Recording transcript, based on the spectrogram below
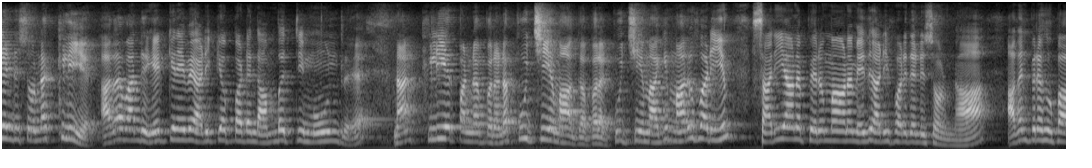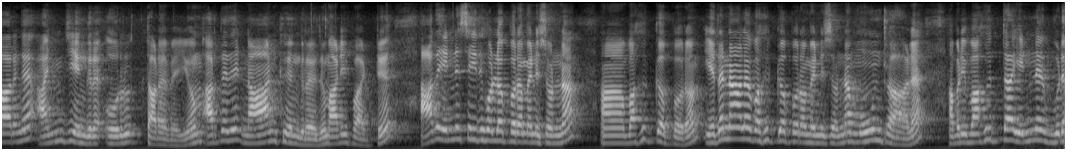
என்று சொன்ன கிளியர் அதை வந்து ஏற்கனவே அடிக்கப்பட்ட இந்த ஐம்பத்தி மூன்று நான் கிளியர் பண்ண பிறன பூச்சியமாக பிறன் பூச்சியமாகி மறுபடியும் சரியான பெருமானம் எது அடிப்படுது என்று சொன்னால் அதன் பிறகு பாருங்க அஞ்சு என்கிற ஒரு தடவையும் அடுத்தது நான்குங்கிறதும் அடிபட்டு அதை என்ன செய்து கொள்ள போகிறோம் என்று சொன்னால் வகுக்க போகிறோம் எதனால் வகுக்க போகிறோம் என்று சொன்னால் மூன்றால் அப்படி வகுத்தா என்ன விட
